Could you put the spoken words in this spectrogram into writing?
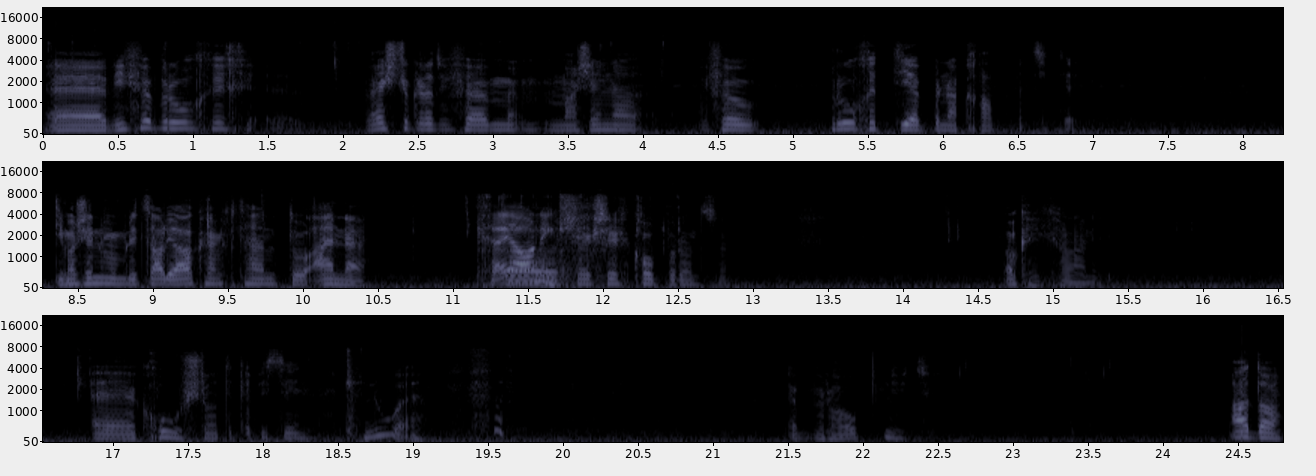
Äh, wie viel brauche ich? äh, Weißt du gerade, wie viel Ma- Maschinen. Wie viel brauchen die etwa an Kapazität? Die Maschinen, die wir jetzt alle angehängt haben, hier eine. Keine Ja, Ahnung. Schrägstrich Kupfer und so. Okay, keine Ahnung. Äh, Kuh, steht da etwas drin? Genug. Überhaupt nicht. Ah, da.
